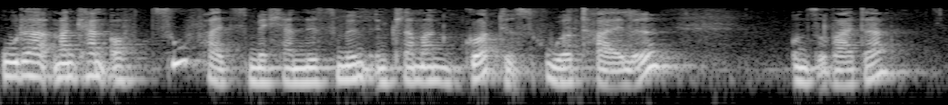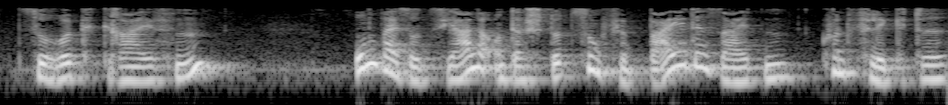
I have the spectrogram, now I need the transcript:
Oder man kann auf Zufallsmechanismen in Klammern Gottesurteile und so weiter zurückgreifen, um bei sozialer Unterstützung für beide Seiten Konflikte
